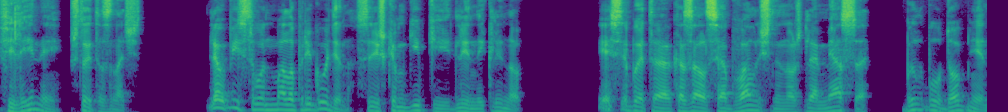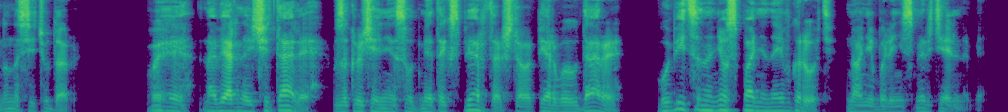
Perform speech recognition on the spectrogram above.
«Филейный? Что это значит?» «Для убийства он малопригоден, слишком гибкий и длинный клинок. Если бы это оказался обвалочный нож для мяса, было бы удобнее наносить удары. Вы, наверное, читали в заключении судмедэксперта, что первые удары убийца нанес Паниной в грудь, но они были не смертельными.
